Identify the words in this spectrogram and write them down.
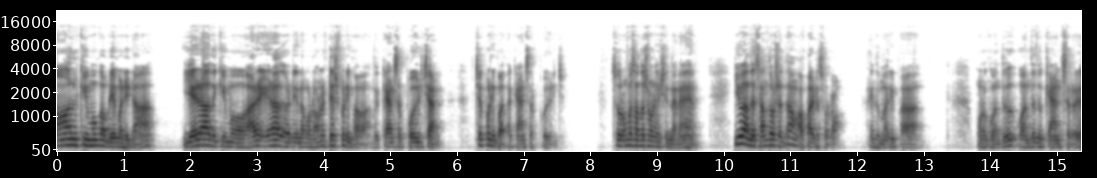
ஆறு கீமோக்கும் அப்படியே பண்ணிட்டான். ஏழாவது கீமோ ஏழாவது வாட்டி என்ன பண்ணுவாங்கன்னா டெஸ்ட் பண்ணி பார்ப்பான். அந்த கேன்சர் போயிடுச்சான்னு. செக் பண்ணி பார்த்தா கேன்சர் போயிடுச்சு. ஸோ ரொம்ப சந்தோஷமான விஷயம் தானே? இவன் அந்த சந்தோஷத்தை அவங்க அப்பா கிட்ட சொல்கிறான் இந்த மாதிரிப்பா உனக்கு வந்து வந்தது கேன்சரு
